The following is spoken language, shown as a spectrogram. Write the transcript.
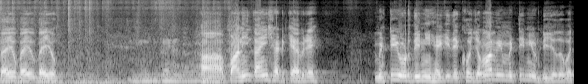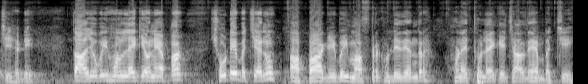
ਬਹਿ ਜਾ ਬਹਿ ਬਹਿ ਜਾ ਹਾਂ, ਪਾਣੀ ਤਾਂ ਹੀ ਛਟਕਿਆ ਵੀਰੇ। ਮਿੱਟੀ ਉੱਡਦੀ ਨਹੀਂ ਹੈਗੀ, ਦੇਖੋ, ਜਮਾਂ ਵੀ ਮਿੱਟੀ ਨਹੀਂ ਉੱਡੀ ਜਦੋਂ ਬੱਚੇ ਛੱਡੇ। ਤਾਂ ਆਜੋ ਬਈ, ਹੁਣ ਲੈ ਕੇ ਆਉਨੇ ਆਪਾਂ ਛੋਟੇ ਬੱਚਿਆਂ ਨੂੰ। ਆਪਾਂ ਆ ਗਏ ਬਈ ਮਾਸਟਰ ਖੁੱਡੇ ਦੇ ਅੰਦਰ। ਹੁਣ ਇੱਥੋਂ ਲੈ ਕੇ ਚੱਲਦੇ ਆਂ ਬੱਚੇ।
